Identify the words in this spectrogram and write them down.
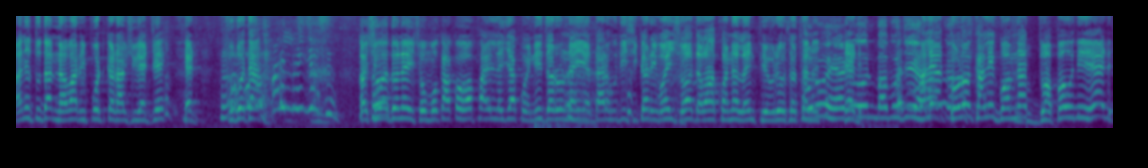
અને તું તાર નવા રિપોર્ટ કઢાવશું. હેડ જે હેડ. ઊભો થા ફાઇલ લઈ જશે. કશું વાંધો નહીં સોમો કાકો હો ફાઇલ લઈ જા કોઈની જરૂર નહીં. અત્યાર સુધી શિકારી વહી છો દવાખાને લઈને ફેવર્યો છે તને થોડું હેડ હેડો. ને બાબુજી અલે થોડો ખાલી ગોમના જોપા હેડ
